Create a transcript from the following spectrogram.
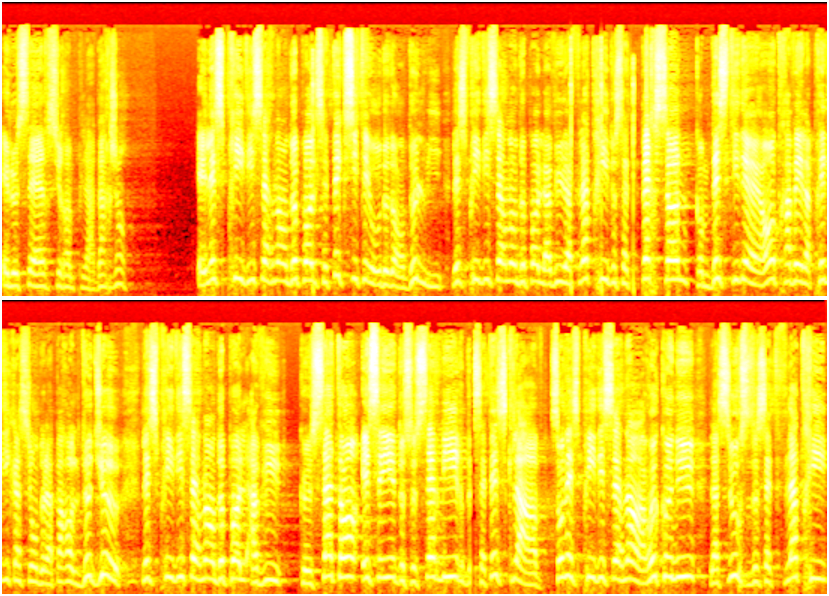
et le sert sur un plat d'argent. Et l'esprit discernant de Paul s'est excité au-dedans de lui. L'esprit discernant de Paul a vu la flatterie de cette personne comme destinée à entraver la prédication de la parole de Dieu. L'esprit discernant de Paul a vu que Satan essayait de se servir de cet esclave. Son esprit discernant a reconnu la source de cette flatterie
